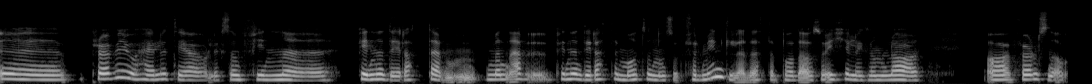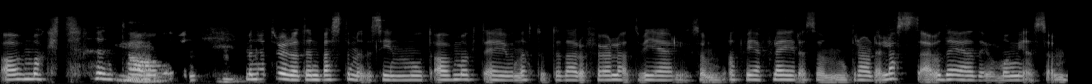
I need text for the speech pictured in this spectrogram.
eh, prøver jo hele tida å liksom finne, finne de rette Men jeg finner de rette måtene å formidle dette på, da, og så ikke liksom la av, følelsen av avmakt ta over. Men jeg tror at den beste medisinen mot avmakt er jo nettopp det der å føle at vi er liksom at vi er flere som drar det lasset, og det er det jo mange som,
